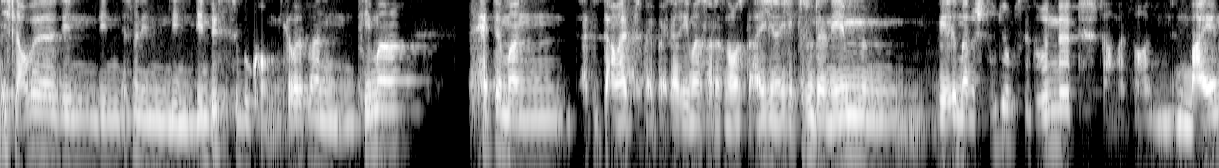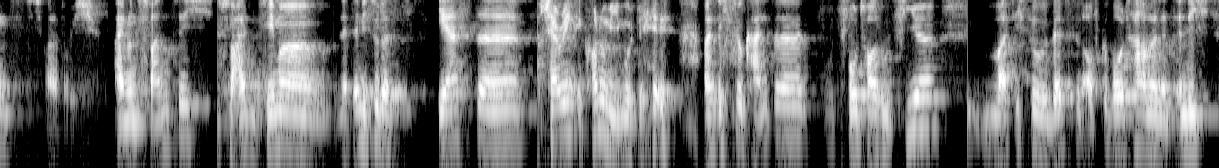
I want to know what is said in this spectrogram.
Ich glaube, den, den, erstmal den, den, den Biss zu bekommen. Ich glaube, das war ein Thema, hätte man, also damals bei, der Remas war das noch das Gleiche. Ich habe das Unternehmen während meines Studiums gegründet, damals noch in, in Mainz. Ich war, glaube ich, 21. Es war halt ein Thema, letztendlich so das erste Sharing Economy Modell, was ich so kannte, 2004, was ich so selbst mit aufgebaut habe. Letztendlich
